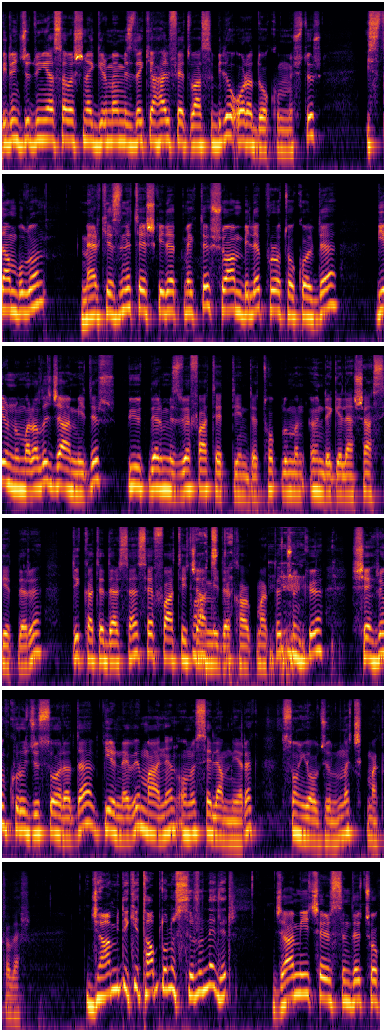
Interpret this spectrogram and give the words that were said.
Birinci Dünya Savaşı'na girmemizdeki hal fetvası bile orada okunmuştur. İstanbul'un merkezini teşkil etmekte şu an bile protokolde bir numaralı camidir. Büyüklerimiz vefat ettiğinde toplumun önde gelen şahsiyetleri dikkat ederseniz hep Fatih Camii'de kalkmakta. Çünkü şehrin kurucusu orada bir nevi manen onu selamlayarak son yolculuğuna çıkmaktalar. Camideki tablonun sırrı nedir? Cami içerisinde çok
